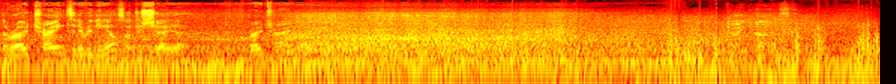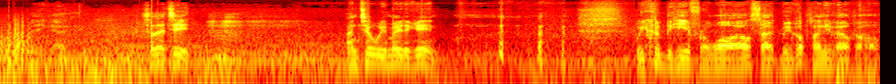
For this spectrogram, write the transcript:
the road trains and everything else. I'll just show you. Road train. Going past. There you go. So that's it. Hmm. Until we meet again. we could be here for a while, so we've got plenty of alcohol.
